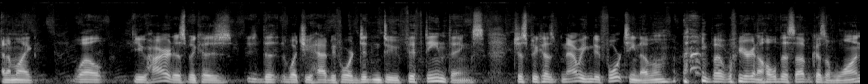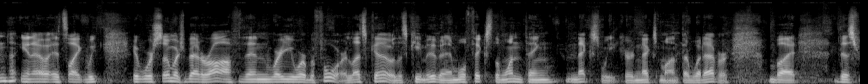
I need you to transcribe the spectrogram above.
and I'm like, well, you hired us because the, what you had before didn't do 15 things. Just because now we can do 14 of them, but you're going to hold this up because of one. You know, it's like we we're so much better off than where you were before. Let's go. Let's keep moving, and we'll fix the one thing next week or next month or whatever. But this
